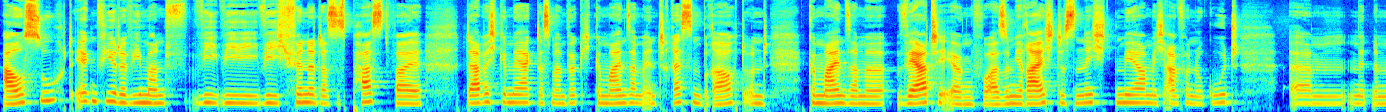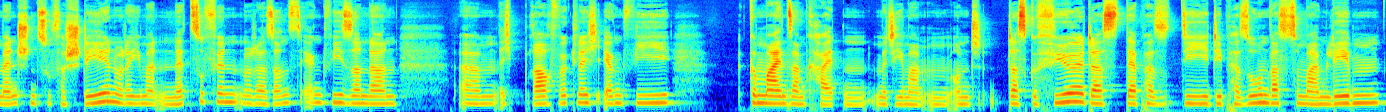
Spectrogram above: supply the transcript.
aussucht irgendwie oder wie man, wie, wie, wie ich finde, dass es passt, weil da habe ich gemerkt, dass man wirklich gemeinsame Interessen braucht und gemeinsame Werte irgendwo. Also mir reicht es nicht mehr, mich einfach nur gut ähm, mit einem Menschen zu verstehen oder jemanden nett zu finden oder sonst irgendwie, sondern ähm, ich brauche wirklich irgendwie Gemeinsamkeiten mit jemandem und das Gefühl, dass der die, die Person was zu meinem Leben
